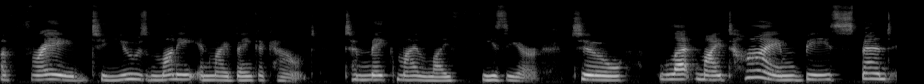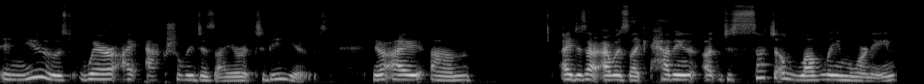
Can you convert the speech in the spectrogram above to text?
afraid to use money in my bank account to make my life easier, to let my time be spent and used where I actually desire it to be used. You know, I um, I. I was like having a, just such a lovely morning.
